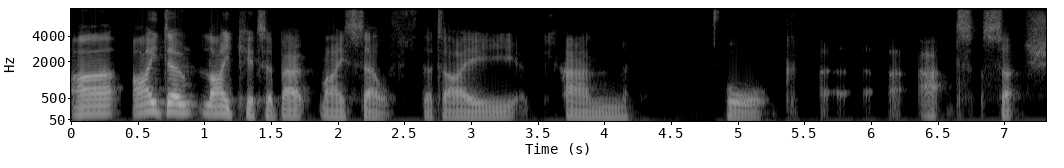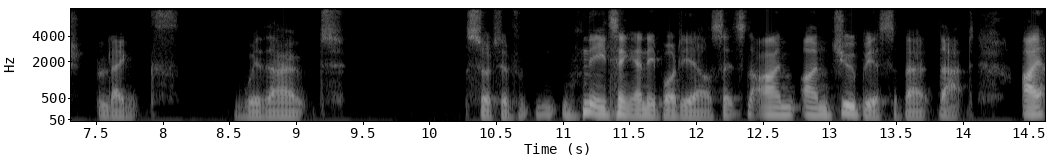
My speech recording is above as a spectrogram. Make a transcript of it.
Uh, I don't like it about myself that I can talk uh, at such length without sort of needing anybody else. It's I'm I'm dubious about that. I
